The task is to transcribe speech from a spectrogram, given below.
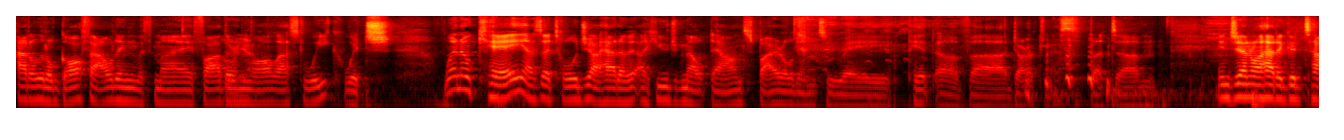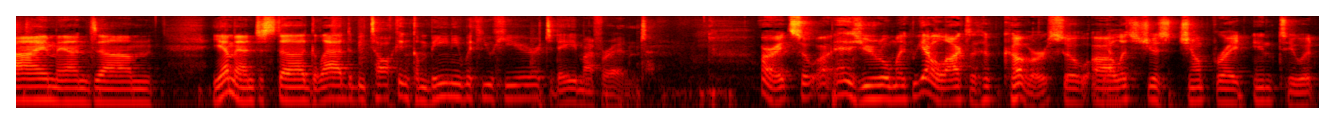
had a little golf outing with my father-in-law last week, which went okay. As I told you, I had a, a huge meltdown, spiraled into a pit of uh, darkness. but um, in general, I had a good time, and um, yeah, man, just uh, glad to be talking combini with you here today, my friend. All right, so uh, as usual, Mike, we got a lot to cover, so uh, let's just jump right into it.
